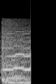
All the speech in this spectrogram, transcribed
Bye.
